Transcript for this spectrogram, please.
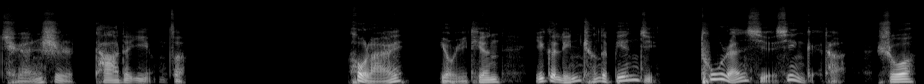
全是他的影子。后来有一天，一个临城的编辑。突然写信给他，说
